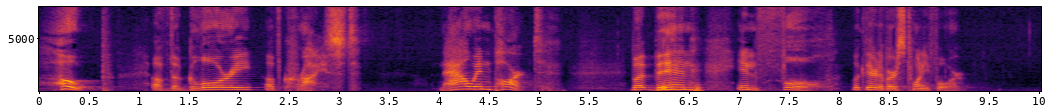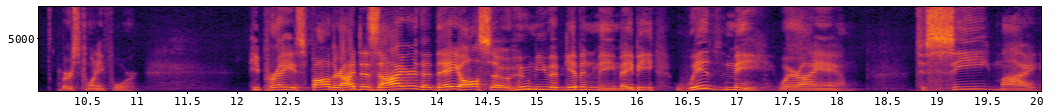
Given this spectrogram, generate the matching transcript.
hope of the glory of Christ. Now in part, but then in full. Look there to verse 24. Verse 24. He prays, Father, I desire that they also, whom you have given me, may be with me where I am to see my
